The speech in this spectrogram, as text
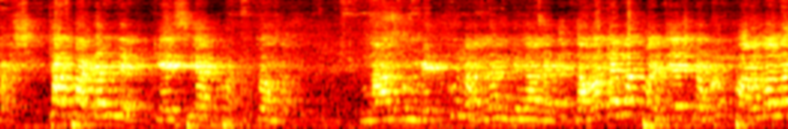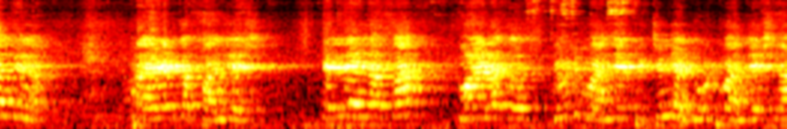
కష్టపడ్డాం నేను కేసీఆర్ ప్రభుత్వంలో నాలుగు మెట్టుకులు అన్నం తినాలంటే దవకల్లో పనిచేసినప్పుడు పరమాన్నం తిన్నా. ప్రైవేట్గా పనిచేసి పెళ్ళైనాక మా ఆయన డ్యూటీ పని చేయించి నేను డ్యూటీ పని చేసిన.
